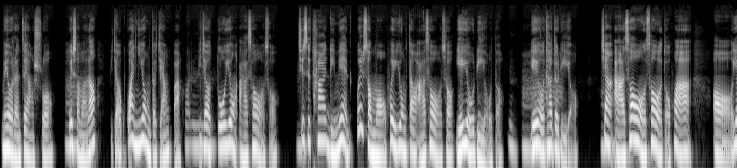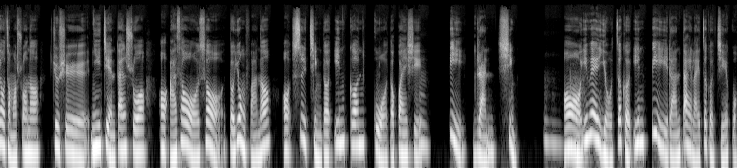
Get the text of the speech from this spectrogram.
没有人这样说。为什么呢？比较惯用的讲法，比较嗯多用아서어서。其实它里面为什么会用到아서어서也有理由的，也有它的理由。像哦아서어서的话， 哦要怎么说呢？就是你简单说哦啊 so so 的用法呢？哦事情的因跟果的关系必然性哦因为有这个因必然带来这个结果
